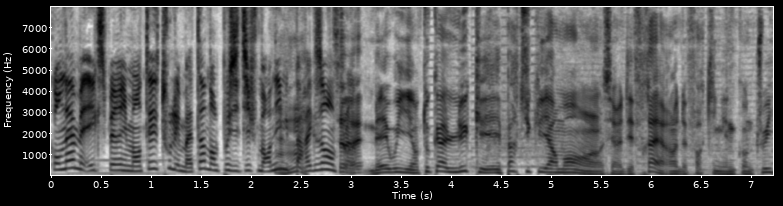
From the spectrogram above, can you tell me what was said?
qu'on aime expérimenter tous les matins dans le Positive Morning, Mhm, par exemple. c'est vrai. Mais oui, en tout cas, Luc est particulièrement, c'est un des frères hein, de Forking and Country,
